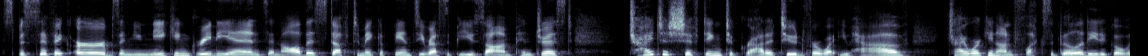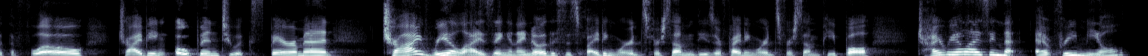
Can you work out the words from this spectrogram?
specific herbs and unique ingredients and all this stuff to make a fancy recipe you saw on Pinterest try just shifting to gratitude for what you have. Try working on flexibility to go with the flow. Try being open to experiment. Try realizing, and I know this is fighting words for some, these are fighting words for some people. Try realizing that every meal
